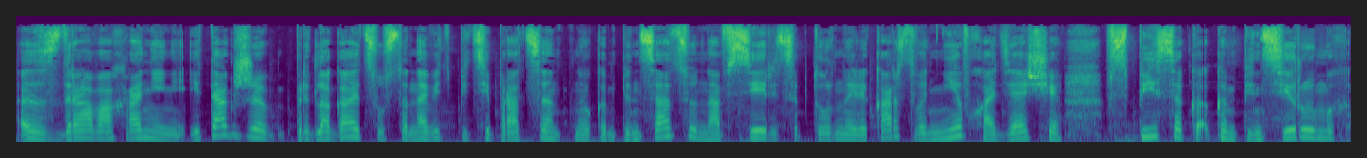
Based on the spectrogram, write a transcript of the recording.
э, здравоохранения. И также предлагается установить 5% компенсацию на все рецептурные лекарства, не входящие в список компенсируемых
